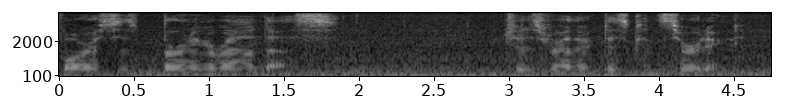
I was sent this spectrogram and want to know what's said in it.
forest is burning around us, which is rather disconcerting.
